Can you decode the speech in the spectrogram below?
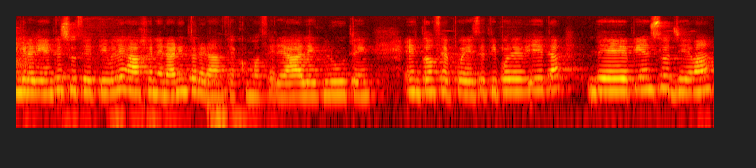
ingredientes susceptibles a generar intolerancias, como cereales, gluten. Entonces, pues este tipo de dieta de piensos llevan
